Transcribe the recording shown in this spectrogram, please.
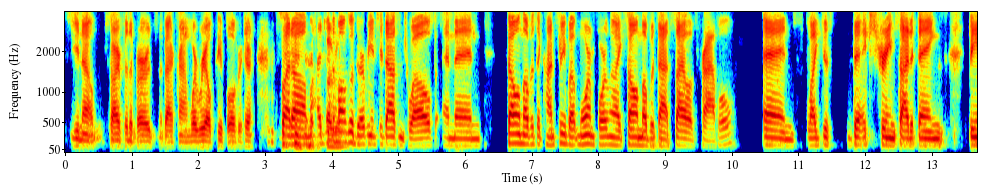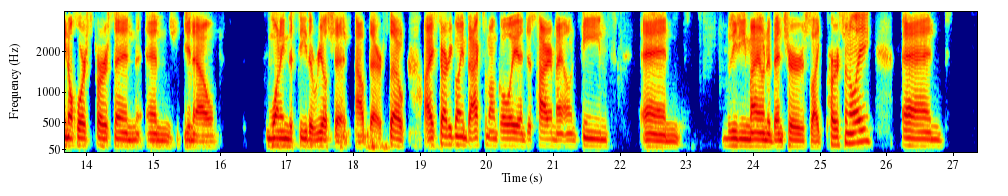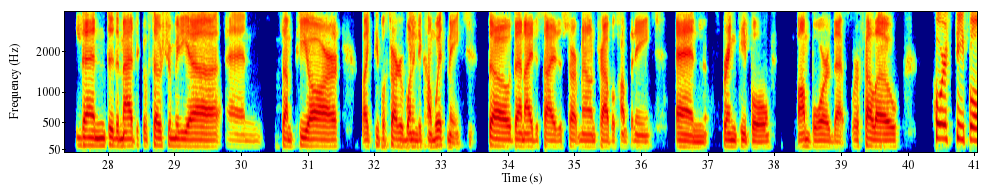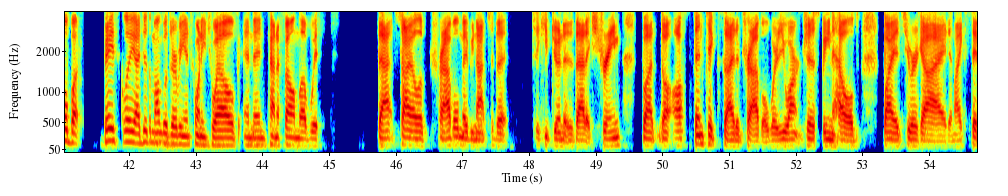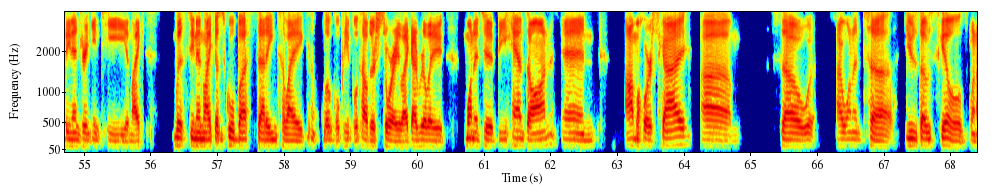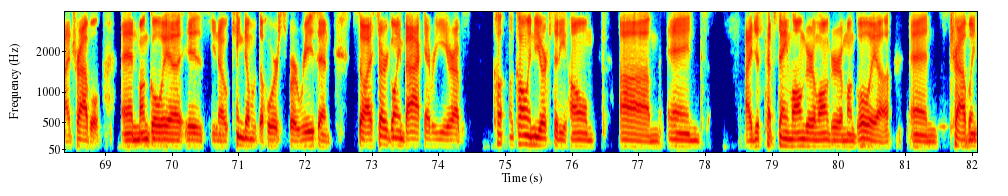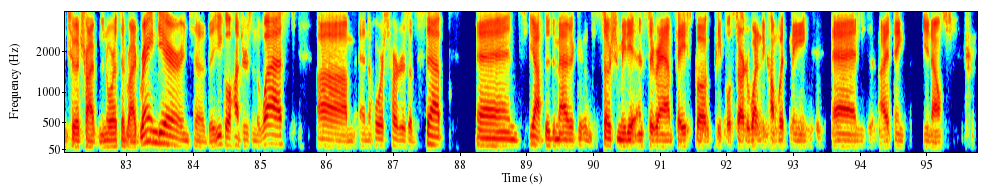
you know, sorry for the birds in the background. We're real people over here. But um, I did the Mongol Derby in 2012 and then fell in love with the country, but more importantly, like fell in love with that style of travel and like just the extreme side of things, being a horse person and, you know, wanting to see the real shit out there. So I started going back to Mongolia and just hiring my own teams and leading my own adventures like personally. And then through the magic of social media and some PR, like people started wanting to come with me. So then I decided to start my own travel company and bring people on board that were fellow horse people. But basically, I did the Mongol Derby in 2012 and then kind of fell in love with that style of travel. Maybe not to the to keep doing it to that extreme, but the authentic side of travel where you aren't just being held by a tour guide and like sitting and drinking tea and like listening in like a school bus setting to like local people tell their story. Like I really wanted to be hands on and I'm a horse guy. Um, so I wanted to use those skills when I travel. And Mongolia is, you know, kingdom of the horse for a reason. So I started going back every year. I was ca- calling New York City home. Um, and I just kept staying longer and longer in Mongolia and traveling to a tribe in the north that ride reindeer and to the eagle hunters in the west um, and the horse herders of the steppe. And yeah, through the magic of social media, Instagram, Facebook, people started wanting to come with me. And I think, you know,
